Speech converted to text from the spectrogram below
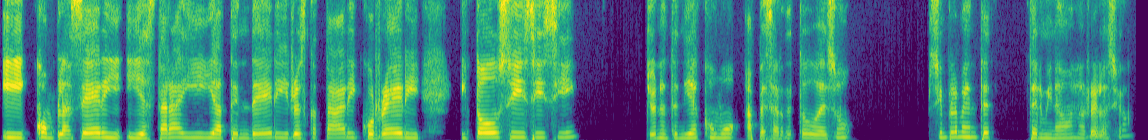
y complacer y, y estar ahí, y atender y rescatar y correr y, y todo, sí, sí, sí. Yo no entendía cómo, a pesar de todo eso, simplemente terminaban la relación.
